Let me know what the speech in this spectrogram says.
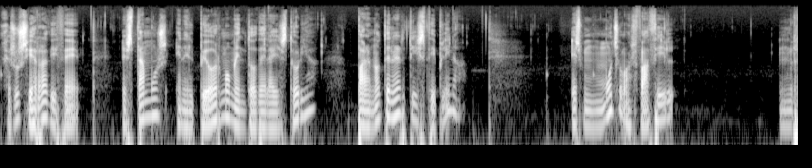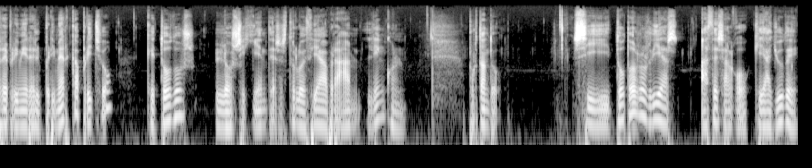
Jesús Sierra dice, estamos en el peor momento de la historia para no tener disciplina. Es mucho más fácil reprimir el primer capricho que todos los siguientes. Esto lo decía Abraham Lincoln. Por tanto, si todos los días haces algo que ayude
